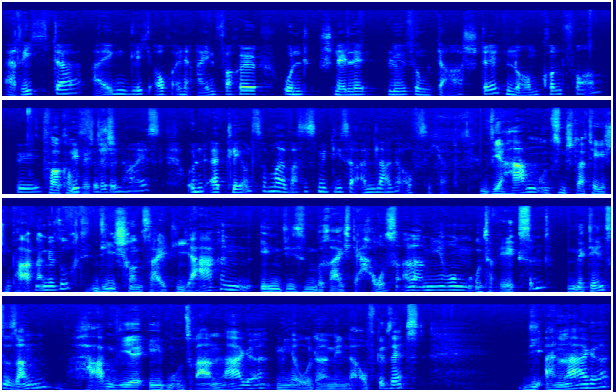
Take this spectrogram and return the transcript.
Errichter eigentlich auch eine einfache und schnelle Lösung darstellt, normkonform wie, es so schön heißt. Und erklär uns doch mal, was es mit dieser Anlage auf sich hat. Wir haben uns einen strategischen Partner gesucht, die schon seit Jahren in diesem Bereich der Hausalarmierung unterwegs sind. Mit denen zusammen haben wir eben unsere Anlage mehr oder minder aufgesetzt. Die Anlage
